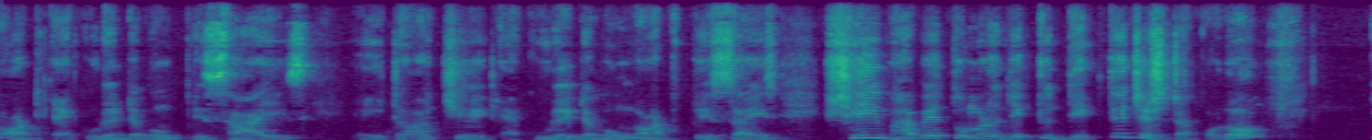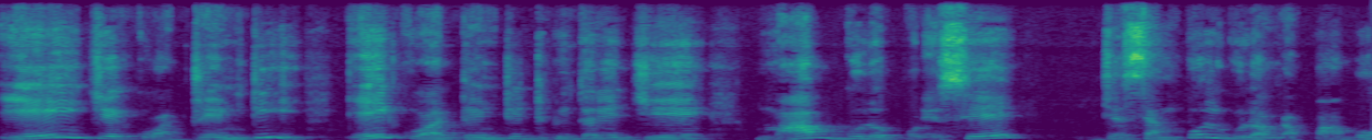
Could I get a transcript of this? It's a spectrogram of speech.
নট অ্যাকুরেট এবং প্রিসাইজ এইটা হচ্ছে অ্যাকুরেট এবং নট প্রিসাইজ সেইভাবে তোমরা যদি একটু দেখতে চেষ্টা করো, এই যে কোয়াড্রেন্টটি এই কোয়াড্রেন্টির ভিতরে যে মাপগুলো পড়েছে যে স্যাম্পলগুলো আমরা পাবো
